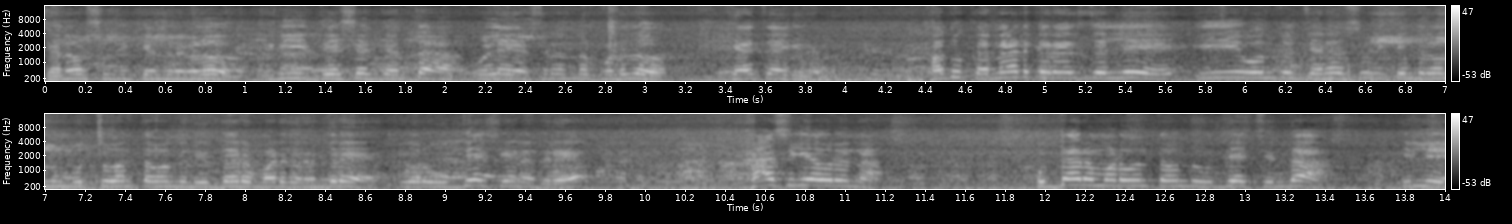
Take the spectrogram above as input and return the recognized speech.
ಜನೌಷಧಿ ಕೇಂದ್ರಗಳು ಇಡೀ ದೇಶಾದ್ಯಂತ ಒಳ್ಳೆಯ ಹೆಸರನ್ನು ಪಡೆದು ಖ್ಯಾತಿಯಾಗಿದೆ ಅದು ಕರ್ನಾಟಕ ರಾಜ್ಯದಲ್ಲಿ ಈ ಒಂದು ಜನೌಷಧಿ ಕೇಂದ್ರಗಳನ್ನು ಮುಚ್ಚುವಂಥ ಒಂದು ನಿರ್ಧಾರ ಮಾಡಿದರೆ ಅಂದರೆ ಇವರ ಉದ್ದೇಶ ಏನಂದರೆ ಖಾಸಗಿಯವರನ್ನು ಉದ್ಧಾರ ಮಾಡುವಂಥ ಒಂದು ಉದ್ದೇಶದಿಂದ ಇಲ್ಲಿ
